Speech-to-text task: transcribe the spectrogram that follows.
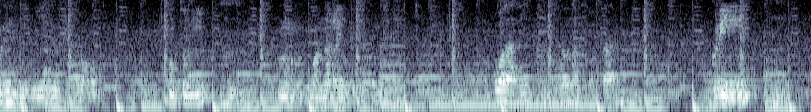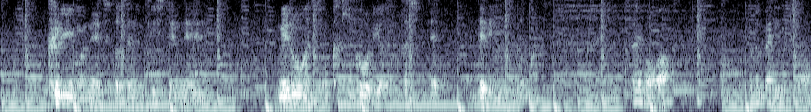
グリーンに見えるけど。本当に？うん。うん。まあならいいんだけどね。ここは何？どんな素材グリーン？うグリーンはねちょっと手抜きしてねメロン味のかき氷を溶かしてゼリーにしてます。最後はブルーベリーでしょ？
